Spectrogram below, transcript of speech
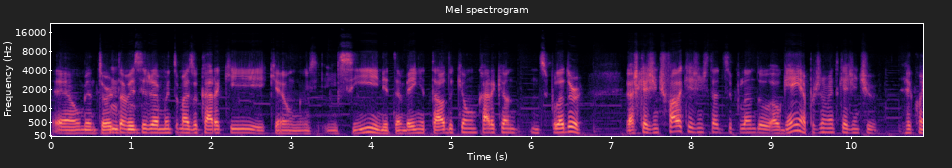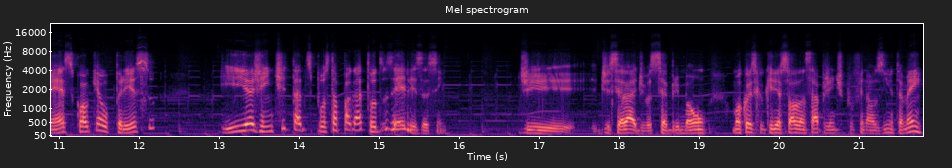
É, um mentor Uhum. talvez seja muito mais o cara que, que é um ens- ensine também e tal, do que um cara que é um, um discipulador. Eu acho que a gente fala que a gente está discipulando alguém a partir do momento que a gente reconhece qual que é o preço e a gente tá disposto a pagar todos eles, assim. De, de, sei lá, de você abrir mão. Uma coisa que eu queria só lançar pra gente pro finalzinho também.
